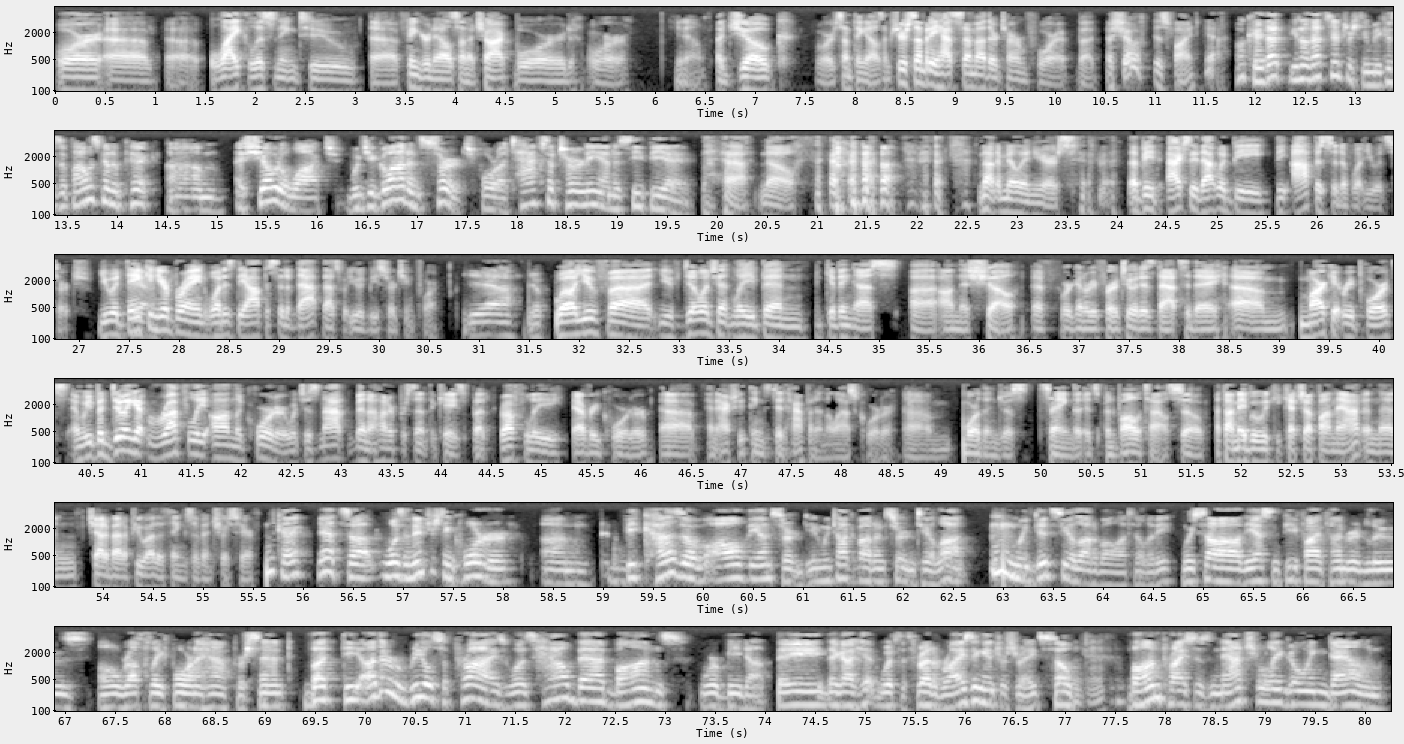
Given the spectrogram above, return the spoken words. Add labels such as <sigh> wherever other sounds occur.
or uh, uh, like listening to uh, fingernails on a chalkboard, or you know, a joke or something else. I'm sure somebody has some other term for it, but a show is fine. Yeah. Okay, that you know that's interesting because if I was going to pick um, a show to watch, would you go out and search for a tax attorney and a CPA? <laughs> no, <laughs> not a million years. <laughs> That'd be actually that would be the opposite of what you would search. You would think yeah. in your brain, what is the opposite of that? That's what you would be searching for. Yeah. Yep. Well, you've uh, you've diligently been giving us uh, on this show, if we're going to refer to it as that today. Um, market reports, and we've been doing it roughly on the quarter, which has not been 100% the case, but roughly every quarter. Uh, and actually, things did happen in the last quarter, um, more than just saying that it's been volatile. So I thought maybe we could catch up on that and then chat about a few other things of interest here. Okay. Yeah, it uh, was an interesting quarter um, because of all the uncertainty, and we talk about uncertainty a lot. <clears throat> we did see a lot of volatility. We saw the S&P 500 lose, oh, roughly 4.5%. But the other real surprise was how bad bonds were beat up. They, they got hit with the threat of rising interest rates. So mm-hmm. bond prices naturally going down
